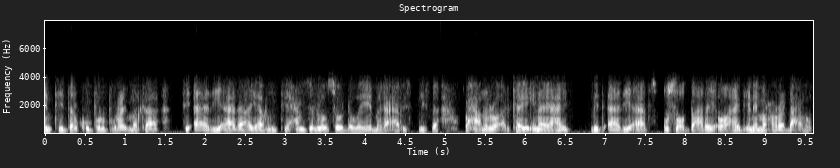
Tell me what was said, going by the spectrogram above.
intii dalku burburay. Marka si aada iyo aada ayaa runtii xamse loo soo dhaweeyey magacaabistiisa waxaana loo arkaya inay ahayd mid aada iyo aada u soo dahday oo ahayd inay mar hore dhacdo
